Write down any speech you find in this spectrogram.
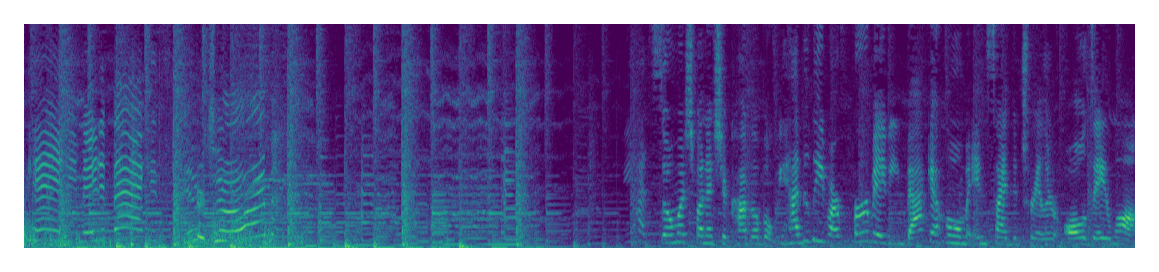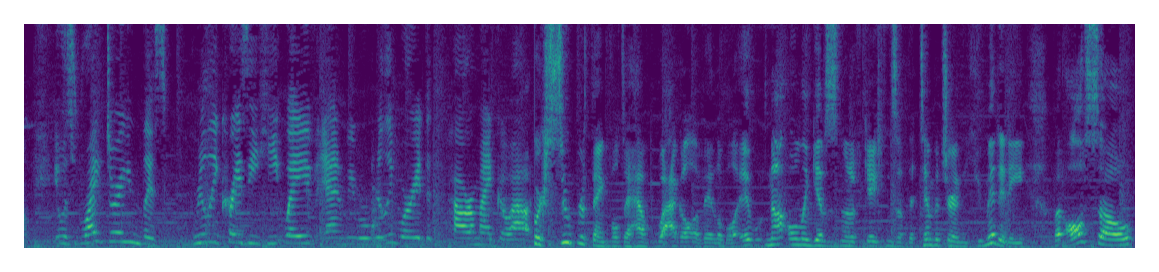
Okay, we made it back. It's dinner time. Much fun in Chicago, but we had to leave our fur baby back at home inside the trailer all day long. It was right during this really crazy heat wave, and we were really worried that the power might go out. We're super thankful to have Waggle available. It not only gives us notifications of the temperature and the humidity, but also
